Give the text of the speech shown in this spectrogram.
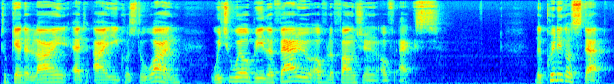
to get a line at i equals to 1, which will be the value of the function of x. The critical step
